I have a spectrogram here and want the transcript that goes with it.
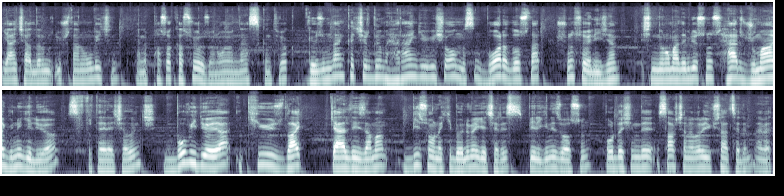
yan çarlarımız 3 tane olduğu için yani paso kasıyoruz onu o yönden sıkıntı yok. Gözümden kaçırdığım herhangi bir şey olmasın. Bu arada dostlar şunu söyleyeceğim. Şimdi normalde biliyorsunuz her cuma günü geliyor 0 TL challenge. Bu videoya 200 like geldiği zaman bir sonraki bölüme geçeriz. Bilginiz olsun. Burada şimdi saf canavarı yükseltelim. Evet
